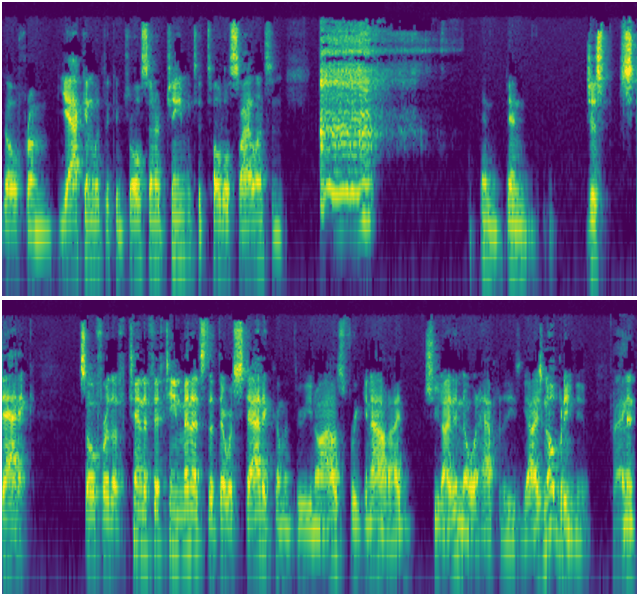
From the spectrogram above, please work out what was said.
go from yakking with the control center team to total silence and and and just static. So for the 10 to 15 minutes that there was static coming through, you know, I was freaking out. I shoot, I didn't know what happened to these guys. Nobody knew. Right. And then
